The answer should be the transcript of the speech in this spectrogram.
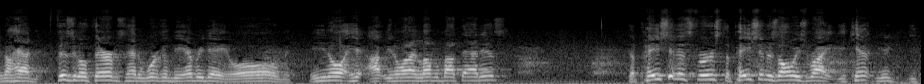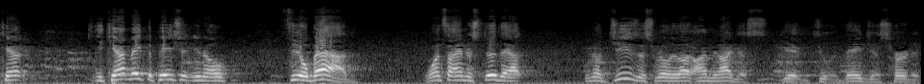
you know, I had physical therapists that had to work with me every day. Oh, and you know what? You know what I love about that is the patient is first. The patient is always right. You can't you, you can't you can't make the patient you know feel bad. Once I understood that, you know, Jesus really loved. I mean, I just gave to it. They just heard it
